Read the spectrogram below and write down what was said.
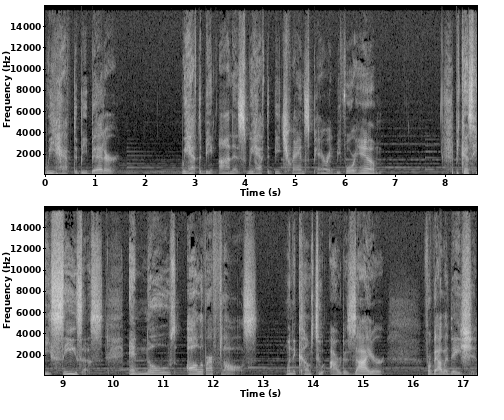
we have to be better. We have to be honest. We have to be transparent before Him because He sees us and knows all of our flaws when it comes to our desire for validation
